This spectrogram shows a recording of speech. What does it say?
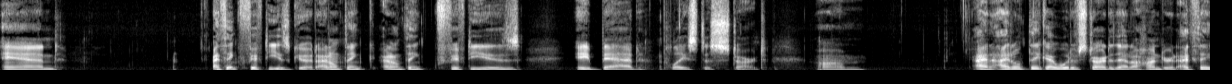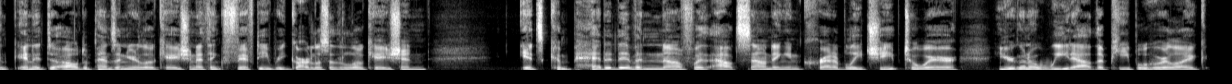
And I think 50 is good. I don't think I don't think 50 is a bad place to start. Um, and I don't think I would have started at 100. I think, and it all depends on your location. I think 50, regardless of the location, it's competitive enough without sounding incredibly cheap to where you're going to weed out the people who are like,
